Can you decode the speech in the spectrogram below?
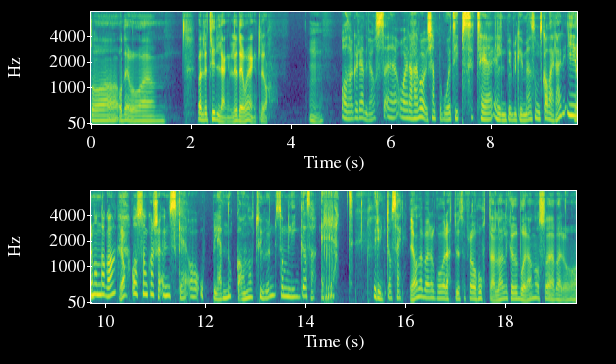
Så, og det er jo eh, veldig tilgjengelig, det òg, egentlig. da. Mm. Og da gleder vi oss. Eh, og dette var jo kjempegode tips til Ellen-publikummet som skal være her i ja. noen dager, ja. og som kanskje ønsker å oppleve noe av naturen som ligger altså rett rundt oss her. Ja, det er bare å gå rett ut fra hotellet eller hvor du bor hen, og så er det bare å,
